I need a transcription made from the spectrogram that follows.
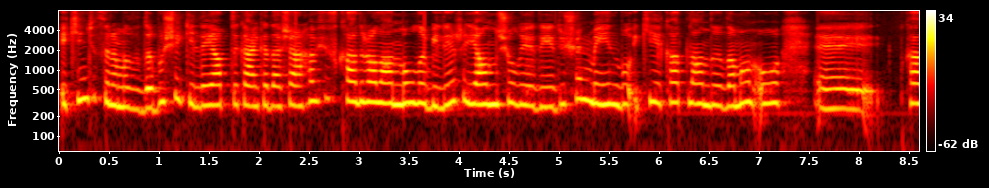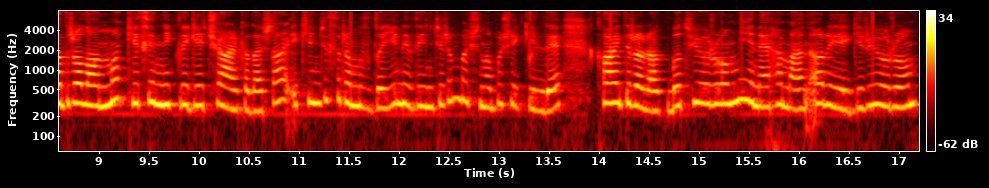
İkinci sıramızı da bu şekilde yaptık arkadaşlar. Hafif kadralanma olabilir. Yanlış oluyor diye düşünmeyin. Bu ikiye katlandığı zaman o e, kadralanma kesinlikle geçiyor arkadaşlar. İkinci sıramızda yine zincirin başına bu şekilde kaydırarak batıyorum. Yine hemen araya giriyorum.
